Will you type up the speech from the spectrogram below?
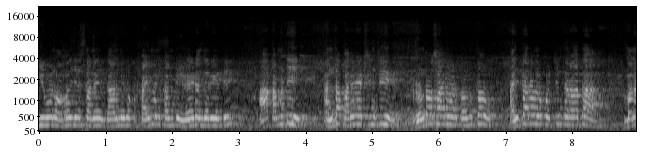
జీవోను అమలు చేస్తానని దాని మీద ఒక ఫైవ్ మెన్ కమిటీ వేయడం జరిగింది. ఆ కమిటీ అంతా పర్యవేక్షించి రెండోసారి వారి ప్రభుత్వం అధికారంలోకి వచ్చిన తర్వాత మన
